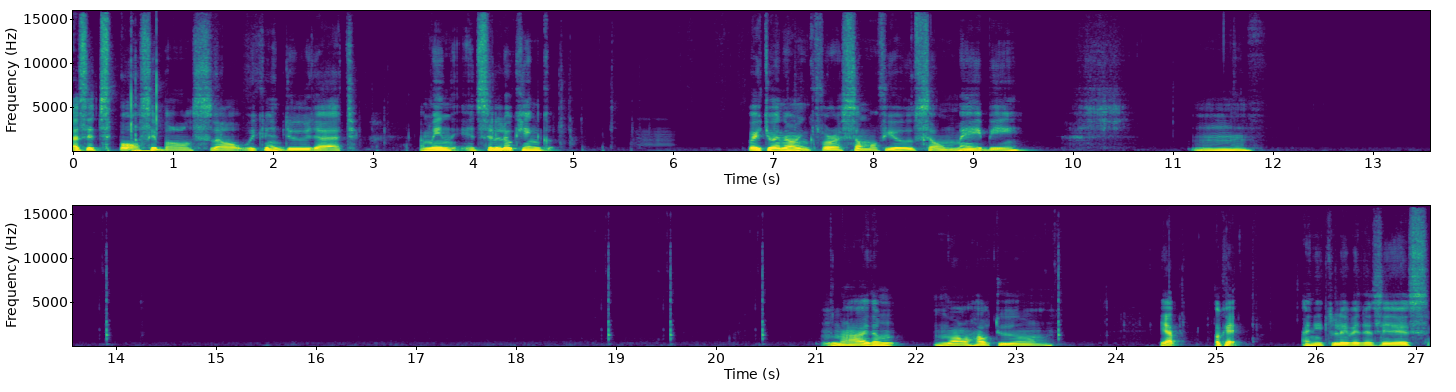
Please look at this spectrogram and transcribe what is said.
as it's possible, so we can do that. I mean, it's looking way too annoying for some of you, so maybe... Mm, no, I don't know how to... Yep, okay. I need to leave it as it is.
